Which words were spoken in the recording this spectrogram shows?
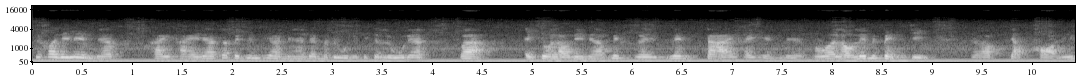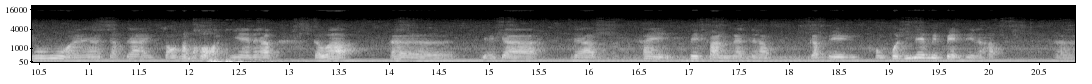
ไม่ค่อยได้เล่นนะครับ ใครๆนะครับถ้าเป็นเพื่อนๆนะฮะได้มาดูเนี่ยก็จะรู้นะครับว่าไอตัวเราเนี่ยนะครับไม่เคยเล่นตาร์ให้ใครเห็นเนะครับเพราะว่าเราเล่นไม่เป็นจริงนะครับจับคอร์ดนี้มั่วๆนะฮะจับได้สองสามคอร์ดเนี่ยนะครับ แต่ว่าเอ่ออยากจะนะครับให้ได้ฟังกันนะครับ กับเพลงของคนที่เล่นไม่เป็นนี่นะครับอ่า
